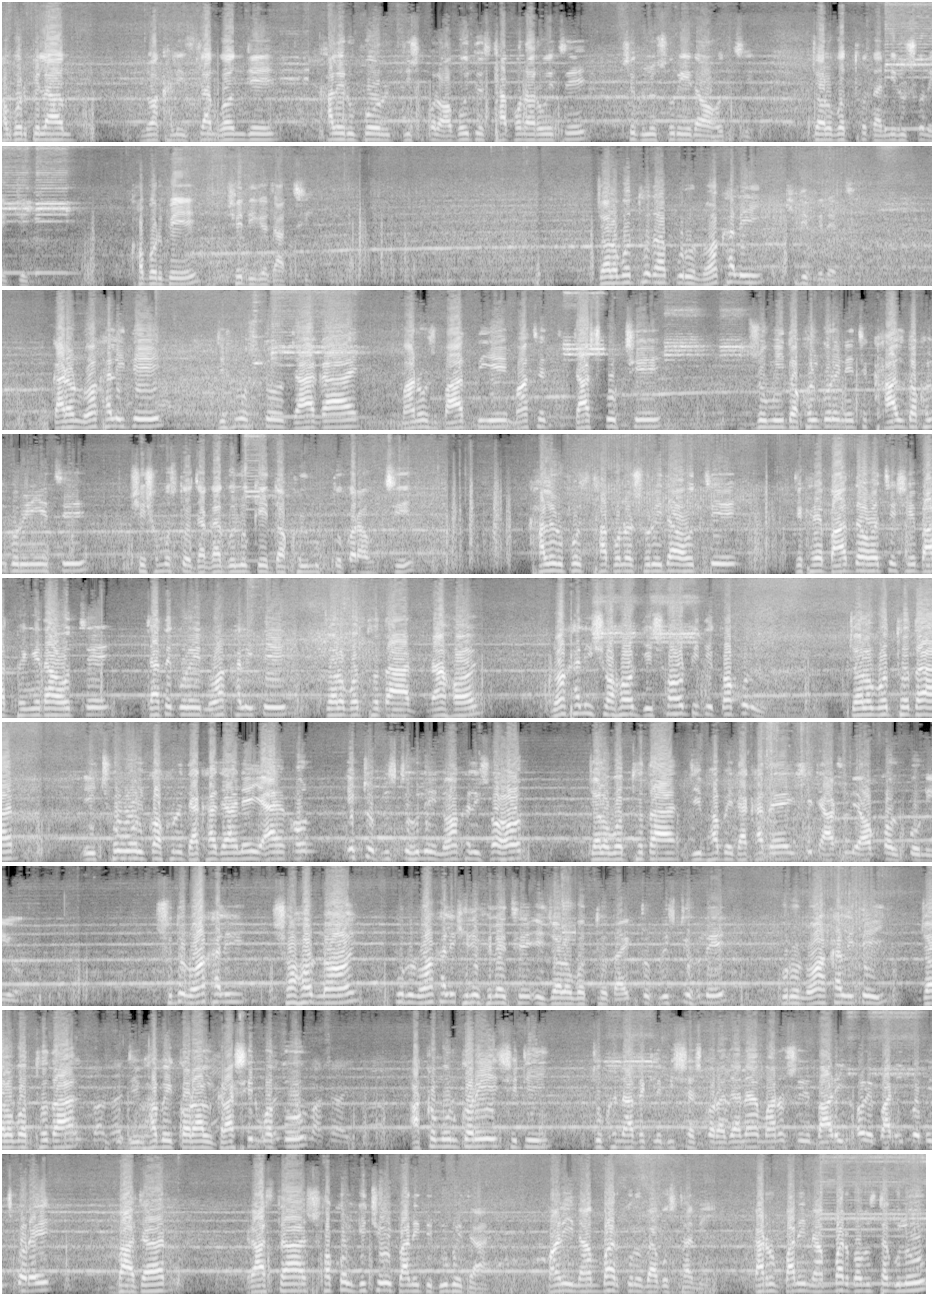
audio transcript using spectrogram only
খবর পেলাম, নোয়াখালী ইসলামগঞ্জে খালের উপর যে সকল অবৈধ স্থাপনা রয়েছে, সেগুলো সরিয়ে দেওয়া হচ্ছে। জলবদ্ধতা নিরসনের জন্য। খবর পেয়ে সেদিকে যাচ্ছি। জলবদ্ধতা পুরো নোয়াখালী ঘিরে ফেলেছে। কারণ নোয়াখালীতে যে সমস্ত জায়গায় মানুষ বাদ দিয়ে মাছের চাষ করছে, জমি দখল করে নিয়েছে, খাল দখল করে নিয়েছে সে সমস্ত জায়গাগুলোকে দখলমুক্ত করা হচ্ছে। খালের উপর স্থাপনা সরিয়ে দেওয়া হচ্ছে, যেখানে বাঁধ দেওয়া হচ্ছে, সে বাঁধ ভেঙে দেওয়া হচ্ছে, যাতে করে নোয়াখালীতে জলবদ্ধতা না হয়। নোয়াখালী শহর যে শহরটিতে কখনো জলবদ্ধতার এই ছোবল কখনো দেখা যায় নাই এখন একটু বৃষ্টি হলে নোয়াখালী শহর জলবদ্ধতা যেভাবে দেখা দেয়, সেটা আসলে অকল্পনীয়। শুধু নোয়াখালী শহর নয়, পুরো নোয়াখালী ঘিরে ফেলেছে এই জলবদ্ধতা। একটু বৃষ্টি হলে পুরো নোয়াখালীতেই জলবদ্ধতা যেভাবে করাল গ্রাসের মতো আক্রমণ করে, সেটি চোখে না দেখলে বিশ্বাস করা যায় না। মানুষের বাড়ি ঘরে পানি প্রবেশ করে, বাজার, রাস্তা, সকল কিছুই পানিতে ডুবে যায়। পানি নামবার কোনো ব্যবস্থা নেই। কারণ পানি নামবার ব্যবস্থাগুলো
